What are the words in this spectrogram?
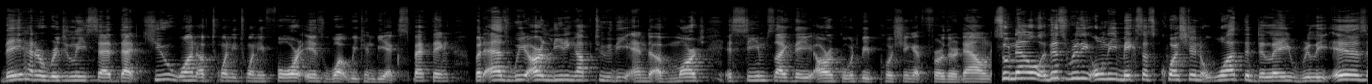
They had originally said that Q1 of 2024 is what we can be expecting, but as we are leading up to the end of March, it seems like they are going to be pushing it further down. So now this really only makes us question what the delay really is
